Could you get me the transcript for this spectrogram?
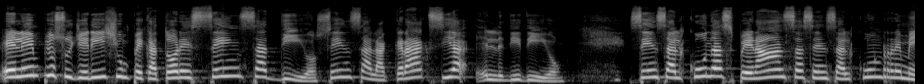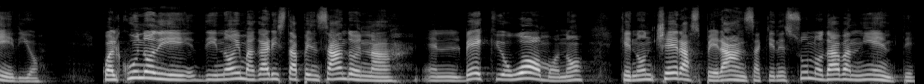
L'empio suggerisce un peccatore senza Dio, senza la grazia di Dio, senza alcuna speranza, senza alcun rimedio. Qualcuno di, di noi magari sta pensando nel vecchio uomo, no? che non c'era speranza, che nessuno dava niente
